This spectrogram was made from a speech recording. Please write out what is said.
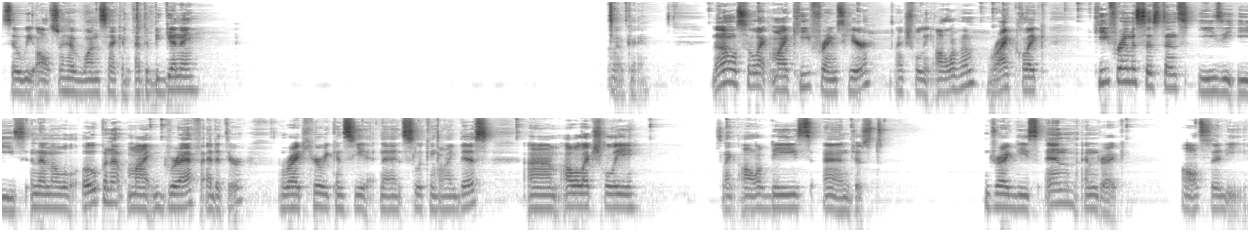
So we also have one second at the beginning. Okay. Then I will select my keyframes here, actually all of them, right click, Keyframe Assistance, Easy Ease. And then I will open up my graph editor. Right here we can see that it's looking like this. Um, I will actually select all of these and just drag these in and drag also the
